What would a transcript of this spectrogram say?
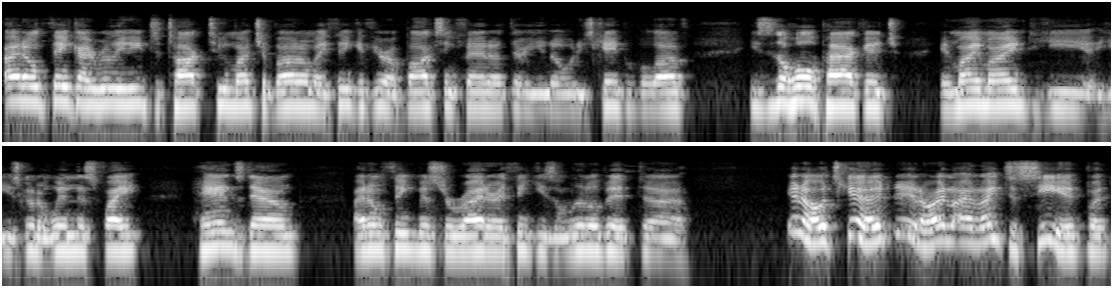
I don't think I really need to talk too much about him. I think if you're a boxing fan out there, you know what he's capable of. He's the whole package in my mind, he he's going to win this fight hands down. I don't think Mr. Ryder. I think he's a little bit, uh, you know, it's good. You know, I, I like to see it, but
